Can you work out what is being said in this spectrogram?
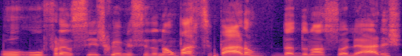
o, o Francisco e o Emicida não participaram da, do Nossos Olhares.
